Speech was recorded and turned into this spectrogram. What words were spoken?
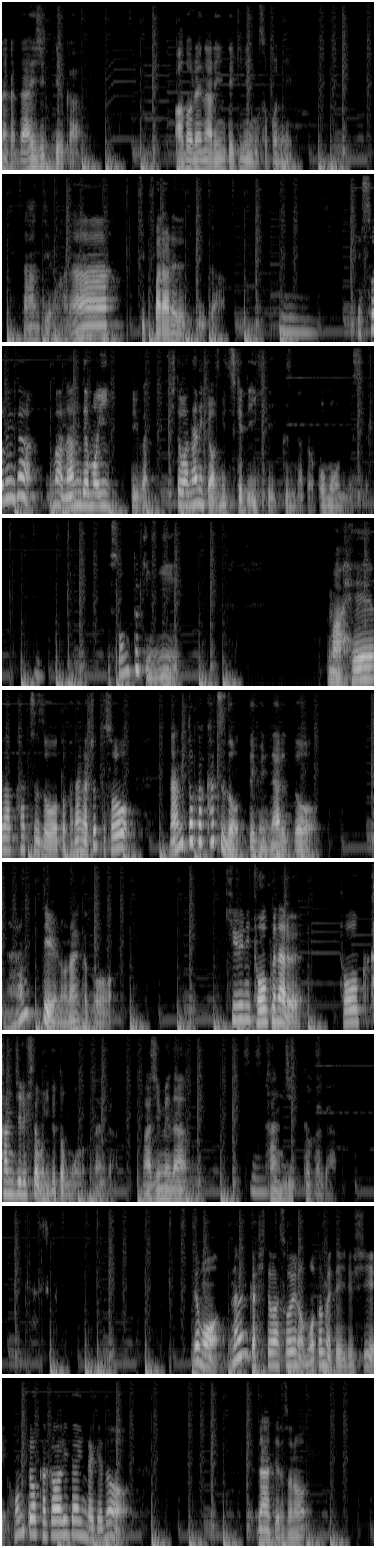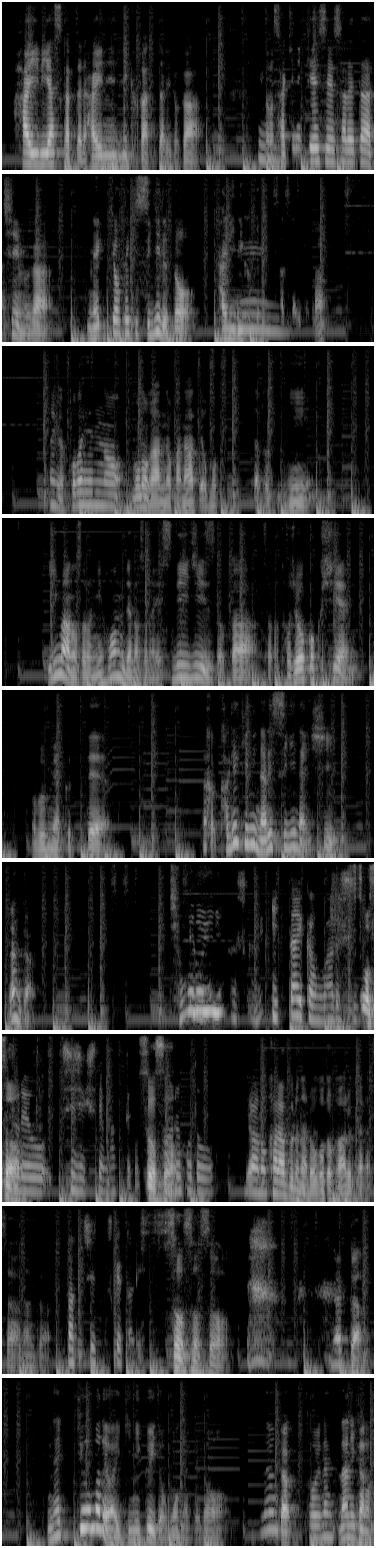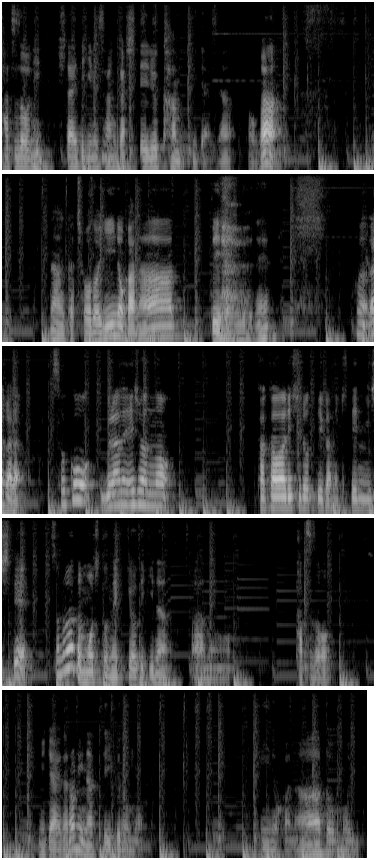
なんか大事っていうか、アドレナリン的にもそこに、なんていうのかな、引っ張られるっていうか、うんでそれが、まあ何でもいいっていうか、人は何かを見つけて生きていくんだと思うんですよ。でその時に、まあ平和活動とか、なんかちょっとそう、なんとか活動っていう風になると、なんていうの？なんかこう、急に遠くなる、遠く感じる人もいると思う。なんか、真面目なうん感じとかが。確かでも、なんか人はそういうのを求めているし、本当は関わりたいんだけど、なんていうの、その、入りやすかったり、入りにくかったりとか、にその先に形成されたチームが熱狂的すぎると入りにくくなったりとか、なんかこの辺のものがあるのかなって思った時に、今のその日本でのその SDGs とか、その途上国支援の文脈って、なんか過激になりすぎないし、なんか、ちょうどいい。確かに一体感はあるしそうそう。れを支持してますってこと。そうそう。なるほど。で、あのカラフルなロゴとかあるからさ、なんか、バッチつけたり。そうそうそう。なんか、熱狂までは行きにくいと思うんだけど、なんか、そういうな何かの活動に主体的に参加している感みたいなのが、なんかちょうどいいのかなっていうね。まあ、だから、そこをグラデーションの関わりしろっていうかね、起点にして、その後もうちょっと熱狂的な、あの、活動みたいなのになっていくのもいいのかなと思い。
